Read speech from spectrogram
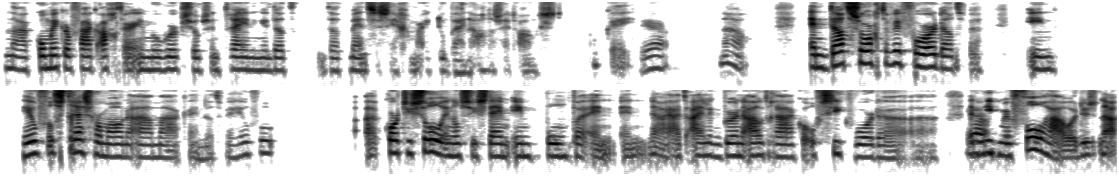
nou kom ik er vaak achter in mijn workshops en trainingen, dat, dat mensen zeggen, maar ik doe bijna alles uit angst. Oké, ja, nou. En dat zorgt er weer voor dat we in heel veel stresshormonen aanmaken en dat we heel veel eh, cortisol in ons systeem inpompen en, en nou, ja, uiteindelijk burn-out raken of ziek worden, eh, het ja, niet meer volhouden. Dus nou,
